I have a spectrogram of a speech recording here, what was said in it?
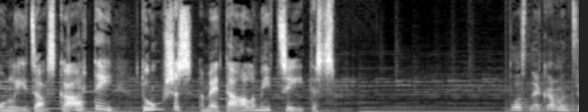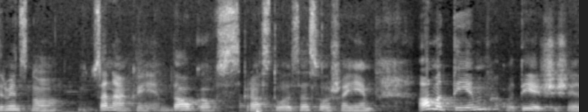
un līdzās kārtī tumšas metāla micītes. Plosnieka amats ir viens no senākajiem Daugavas krastos esošajiem amatiem, ko tieši šie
